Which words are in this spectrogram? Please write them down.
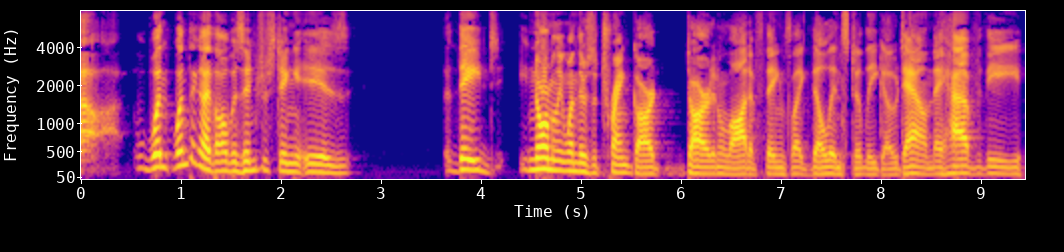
uh, one one thing I thought was interesting is they normally when there's a trank guard dart in a lot of things like they'll instantly go down. They have the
